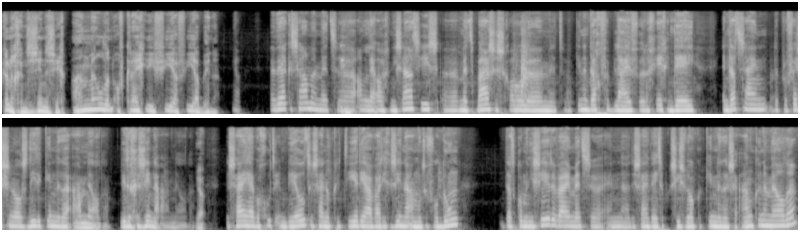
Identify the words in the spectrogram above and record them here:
kunnen gezinnen zich aanmelden of krijg je die via via binnen? We werken samen met uh, allerlei organisaties, uh, met basisscholen, met uh, kinderdagverblijven, de GGD. En dat zijn de professionals die de kinderen aanmelden, die de gezinnen aanmelden. Ja. Dus zij hebben goed in beeld. Er zijn ook criteria waar die gezinnen aan moeten voldoen. Dat communiceren wij met ze. En uh, dus zij weten precies welke kinderen ze aan kunnen melden.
